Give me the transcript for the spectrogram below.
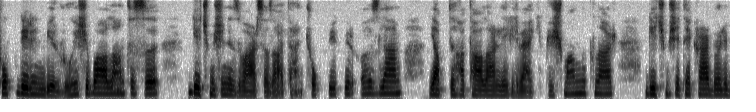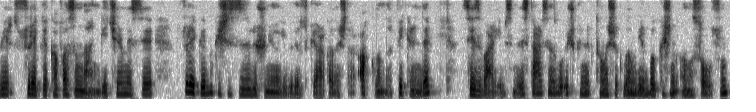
Çok derin bir ruh eşi bağlantısı, geçmişiniz varsa zaten çok büyük bir özlem, yaptığı hatalarla ilgili belki pişmanlıklar, geçmişi tekrar böyle bir sürekli kafasından geçirmesi, sürekli bu kişi sizi düşünüyor gibi gözüküyor arkadaşlar. Aklında, fikrinde siz var gibisiniz. İsterseniz bu üç günlük tanışıklığın bir bakışın anısı olsun,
